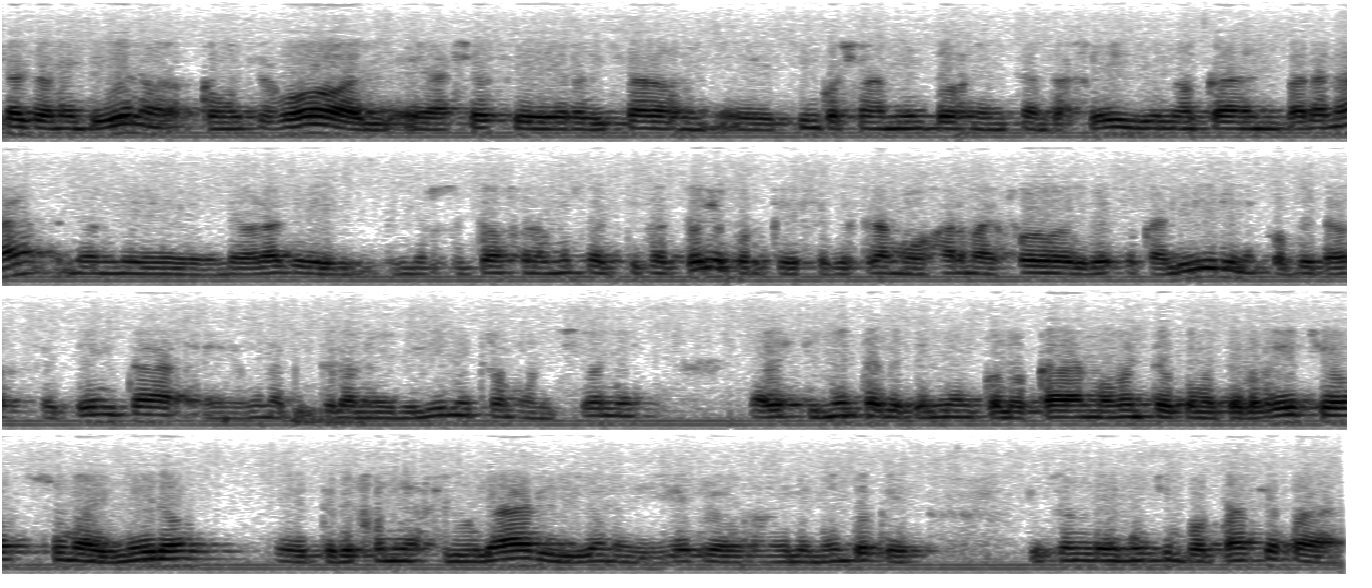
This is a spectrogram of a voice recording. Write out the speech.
Exactamente, bueno, como dices vos, eh, ayer se realizaron eh, cinco allanamientos en Santa Fe y uno acá en Paraná, donde la verdad que los resultados fueron muy satisfactorios porque secuestramos armas de fuego de grueso calibre, una escopeta 270, eh, una pistola 9 milímetros, municiones, la vestimenta que tenían colocada al momento de cometer los hechos, suma de dinero, eh, telefonía celular y bueno y otros elementos que, que son de mucha importancia para,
